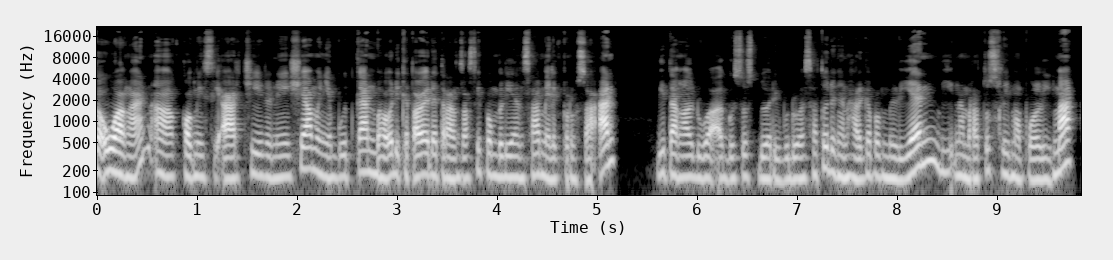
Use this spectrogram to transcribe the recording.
Keuangan, eh, Komisi Archie Indonesia menyebutkan bahwa diketahui ada transaksi pembelian saham milik perusahaan di tanggal 2 Agustus 2021 dengan harga pembelian di 655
